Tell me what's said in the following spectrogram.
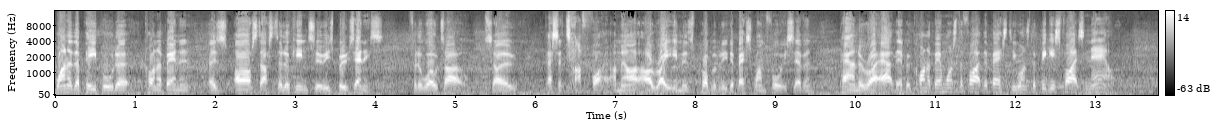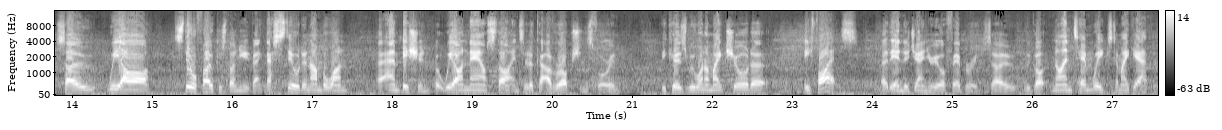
one of the people that Conor Benn has asked us to look into is Boots Ennis for the world title. So that's a tough fight. I mean, I, I rate him as probably the best 147 pounder right out there. But Conor Benn wants to fight the best. He wants the biggest fights now. So we are still focused on Eubank. That's still the number one uh, ambition. But we are now starting to look at other options for him because we want to make sure that he fights at the end of January or February. So we've got nine, ten weeks to make it happen.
